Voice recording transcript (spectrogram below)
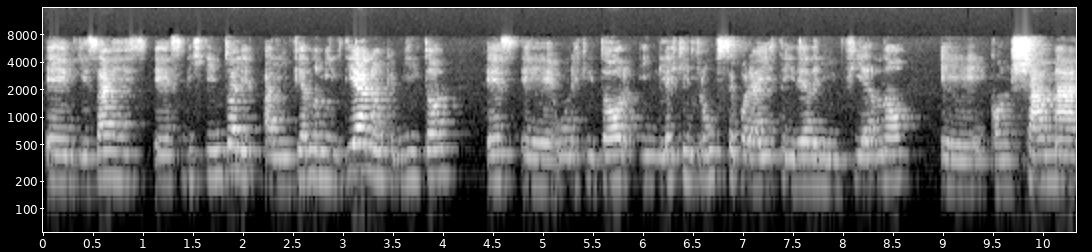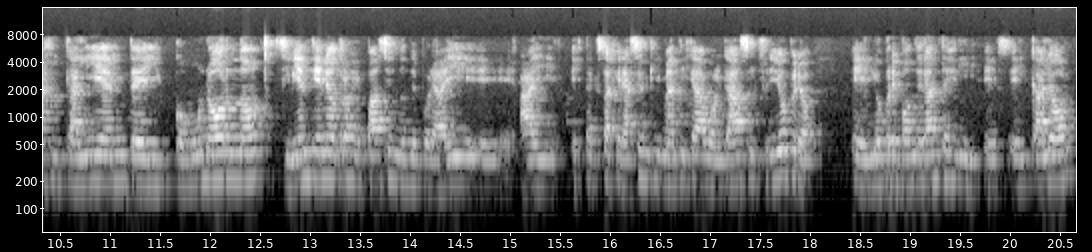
eh, quizás es, distinto al, infierno miltiano, que Milton es eh, un escritor inglés que introduce por ahí esta idea del infierno eh, con llamas y caliente y como un horno, si bien tiene otros espacios donde por ahí hay esta exageración climática volcada hacia el frío, pero lo preponderante es el, calor.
